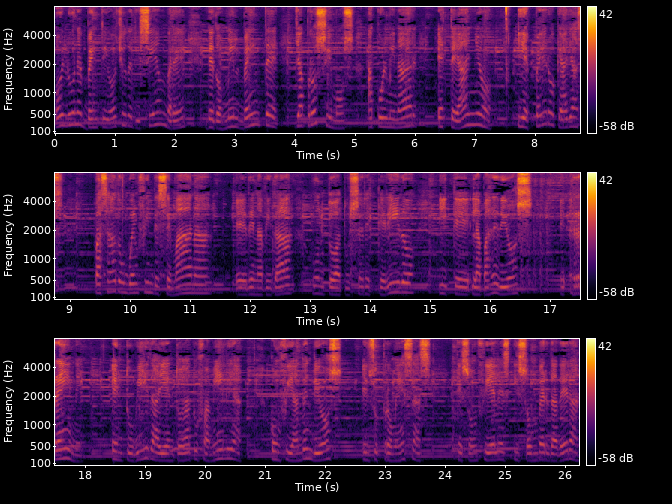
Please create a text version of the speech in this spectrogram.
hoy lunes 28 de diciembre de 2020, ya próximos a culminar este año y espero que hayas pasado un buen fin de semana eh, de Navidad junto a tus seres queridos y que la paz de Dios eh, reine en tu vida y en toda tu familia, confiando en Dios, en sus promesas que son fieles y son verdaderas.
